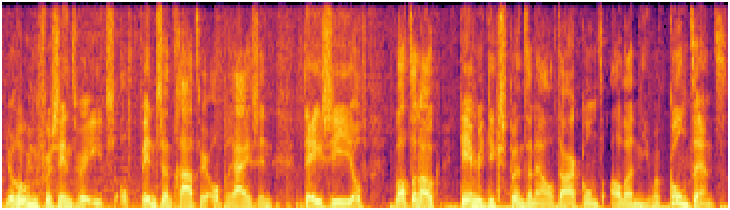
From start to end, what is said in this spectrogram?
Jeroen verzint weer iets. Of Vincent gaat weer op reis in Daisy. Of wat dan ook. Gamergeeks.nl. Daar komt alle nieuwe content.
